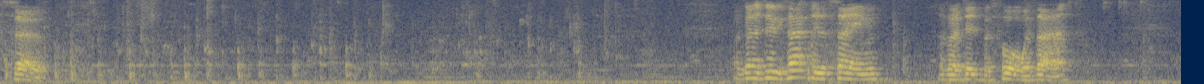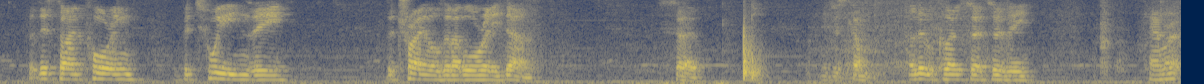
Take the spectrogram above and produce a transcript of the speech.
So, I'm going to do exactly the same as I did before with that, but this time pouring between the the trails that I've already done. So, you just come a little closer to the camera.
